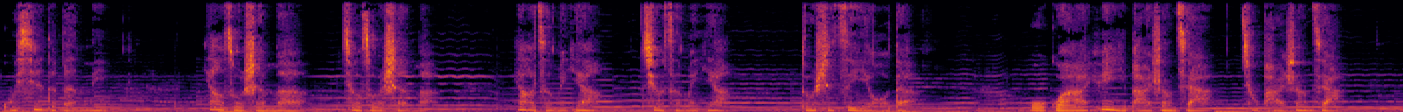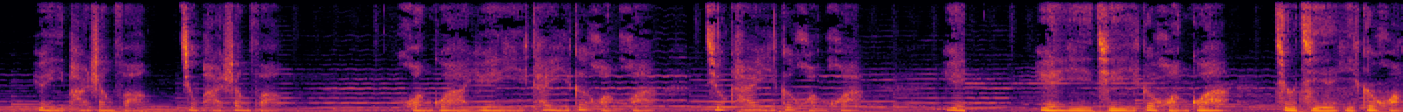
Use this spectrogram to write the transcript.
无限的本领，要做什么就做什么，要怎么样就怎么样，都是自由的。倭瓜愿意爬上架就爬上架，愿意爬上房就爬上房。黄瓜愿意开一个黄花，就开一个黄花；愿愿意结一个黄瓜，就结一个黄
